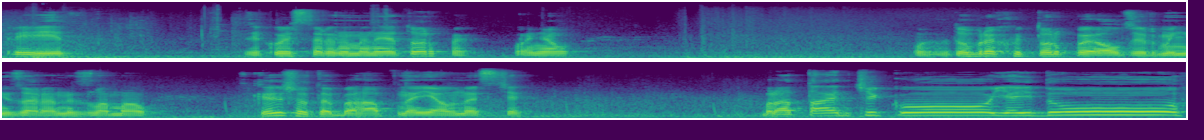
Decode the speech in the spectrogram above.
Привіт. З якої сторони мене є торпи? Поняв? Ой, добре, хоч торпи Алджир мені зараз не зламав. Скажи, що в тебе гап наявності. Братанчику, я йду.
